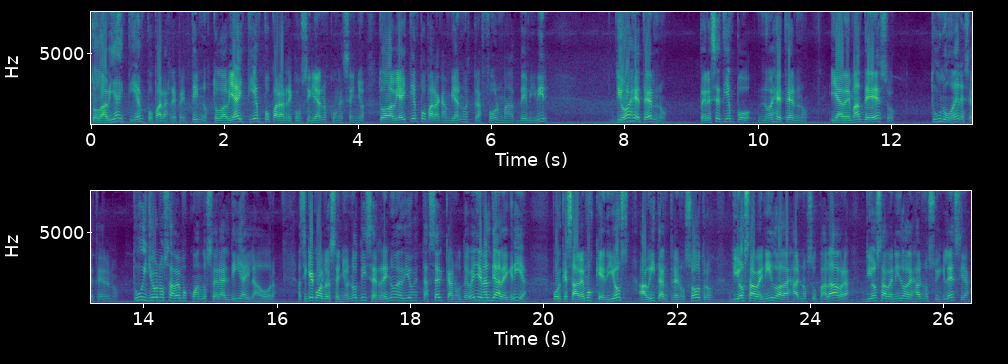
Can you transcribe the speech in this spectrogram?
todavía hay tiempo para arrepentirnos, todavía hay tiempo para reconciliarnos con el Señor, todavía hay tiempo para cambiar nuestra forma de vivir. Dios es eterno, pero ese tiempo no es eterno. Y además de eso, Tú no eres eterno. Tú y yo no sabemos cuándo será el día y la hora. Así que cuando el Señor nos dice el reino de Dios está cerca, nos debe llenar de alegría, porque sabemos que Dios habita entre nosotros, Dios ha venido a dejarnos su palabra, Dios ha venido a dejarnos su iglesia,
